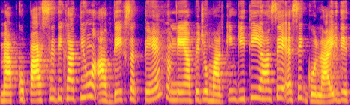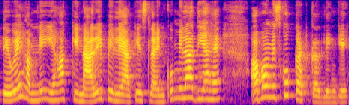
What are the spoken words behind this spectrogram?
मैं आपको पास से दिखाती हूँ। आप देख सकते हैं, हमने यहाँ पे जो मार्किंग की थी, यहाँ से ऐसे गोलाई देते हुए हमने यहाँ किनारे पे ले आके इस लाइन को मिला दिया है। अब हम इसको कट कर लेंगे।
